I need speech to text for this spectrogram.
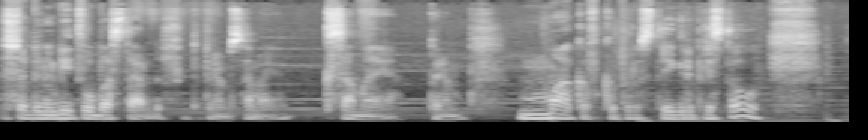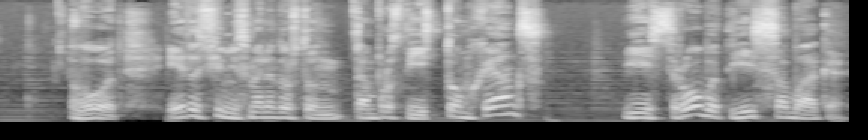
особенно Битву бастардов. Это прям самая, самая прям маковка просто Игры престолов. Вот. И этот фильм, несмотря на то, что он, там просто есть Том Хэнкс, есть робот, есть собака.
